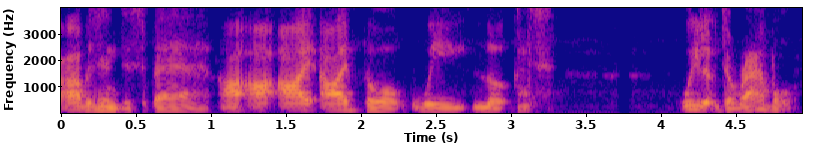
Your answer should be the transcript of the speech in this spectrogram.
I was in despair. I, I, I thought we looked, we looked a rabble,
